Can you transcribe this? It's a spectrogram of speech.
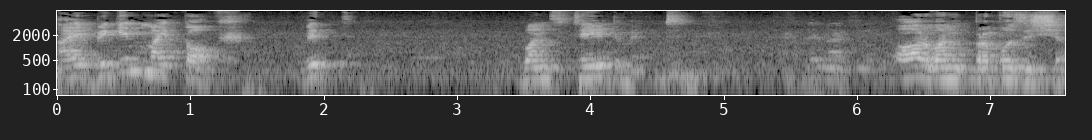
I begin my talk with one statement or one proposition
